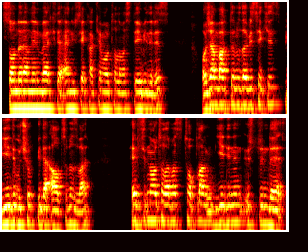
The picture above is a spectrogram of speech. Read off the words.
Son dönemlerin belki de en yüksek hakem ortalaması diyebiliriz. Hocam baktığımızda bir 8, bir 7,5, bir de 6'mız var. Hepsinin ortalaması toplam 7'nin üstünde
